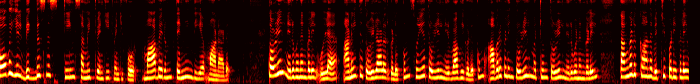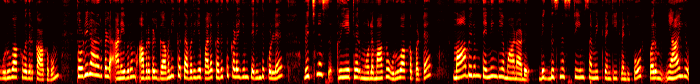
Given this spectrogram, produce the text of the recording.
கோவையில் big business team summit twenty twenty four மாபெரும் தென்னிந்திய மாநாடு. தொழில் நிறுவனங்களில் உள்ள அனைத்து தொழிலாளர்களுக்கும் சுய தொழில் நிர்வாகிகளுக்கும் அவர்களின் தொழில் மற்றும் தொழில் நிறுவனங்களில் தங்களுக்கான வெற்றிப்படிகளை உருவாக்குவதற்காகவும் தொழிலாளர்கள் அனைவரும் அவர்கள் கவனிக்க தவறிய பல கருத்துக்களையும் தெரிந்து கொள்ள ரிச்னஸ் கிரியேட்டர் மூலமாக உருவாக்கப்பட்ட மாபெரும் தென்னிந்திய மாநாடு big business team summit twenty twenty four வரும் ஞாயிறு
